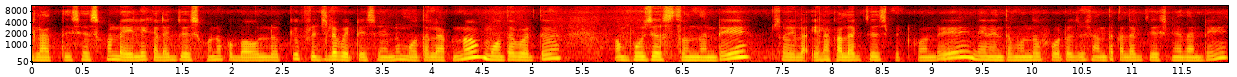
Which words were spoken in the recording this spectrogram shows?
ఇలా తీసేసుకొని డైలీ కలెక్ట్ చేసుకొని ఒక బౌల్లోకి ఫ్రిడ్జ్లో పెట్టేసేయండి. మూత లేకుండా మూత పెడితే బూజ వస్తుందండి. సో ఇలా ఇలా కలెక్ట్ చేసి పెట్టుకోండి. నేను ఇంతకుముందు ఫోటో చూసి అంతా కలెక్ట్ చేసినదండి.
